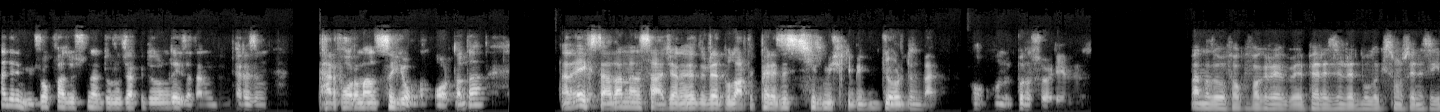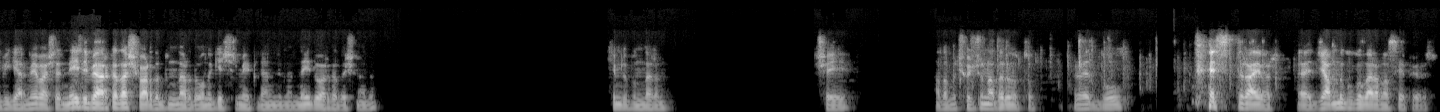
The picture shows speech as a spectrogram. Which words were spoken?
Ha dediğim gibi çok fazla üstünde durulacak bir durum değil zaten Perez'in performansı yok ortada. Yani ekstradan ben sadece hani Red Bull artık Perez'i silmiş gibi gördüm ben. Onu, bunu söyleyebilirim. Bana da ufak ufak Perez'in Red Bull'daki son senesi gibi gelmeye başladı. Neydi bir arkadaş vardı bunlarda onu geçirmeyi planlayan. Neydi o arkadaşın adı? Kimdi bunların şeyi? Adamın çocuğun adını unuttum. Red Bull Test Driver. Evet, canlı Google araması yapıyoruz.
